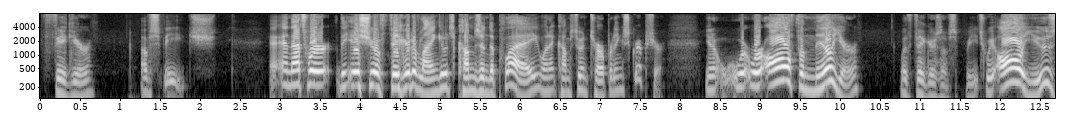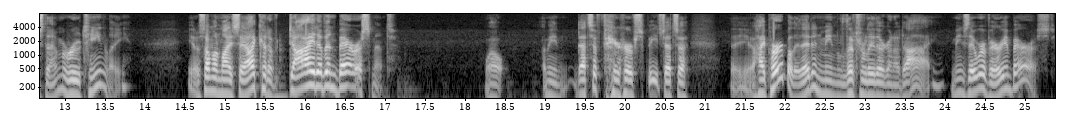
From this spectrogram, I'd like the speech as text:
figure of speech? And that's where the issue of figurative language comes into play when it comes to interpreting Scripture. You know, we're, all familiar with figures of speech. We all use them routinely. You know, someone might say, I could have died of embarrassment. Well, I mean, that's a figure of speech. That's a you know, hyperbole. They didn't mean literally they're going to die. It means they were very embarrassed.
